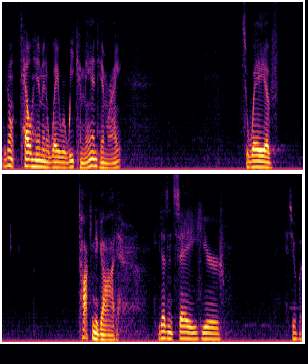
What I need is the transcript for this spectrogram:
we don't tell him in a way where we command him, right? It's a way of talking to God. He doesn't say here, you, but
